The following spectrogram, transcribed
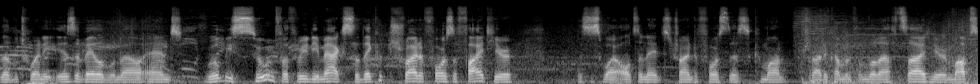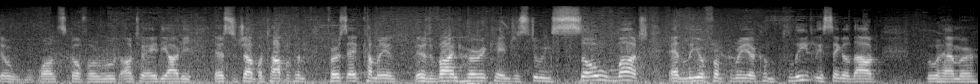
Level 20 is available now and will be soon for 3D Max, so they could try to force a fight here. This is why Alternate's trying to force this. Come on, try to come in from the left side here. Mopsio wants to go for a root onto ADRD. There's the jump on top of him. First aid coming in. There's Divine Hurricane just doing so much. And Leo from Korea completely singled out. Blue Hammer.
